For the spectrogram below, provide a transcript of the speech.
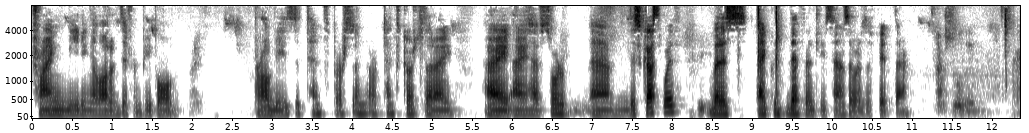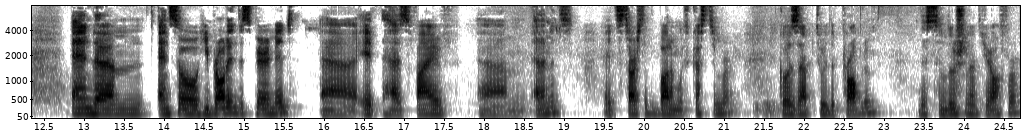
trying meeting a lot of different people. Probably is the tenth person or tenth coach that I I, I have sort of um, discussed with, mm-hmm. but it's I could definitely sense there was a fit there. Absolutely. And um, and so he brought in this pyramid. Uh, it has five um, elements. It starts at the bottom with customer, goes up to the problem, the solution that you offer,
